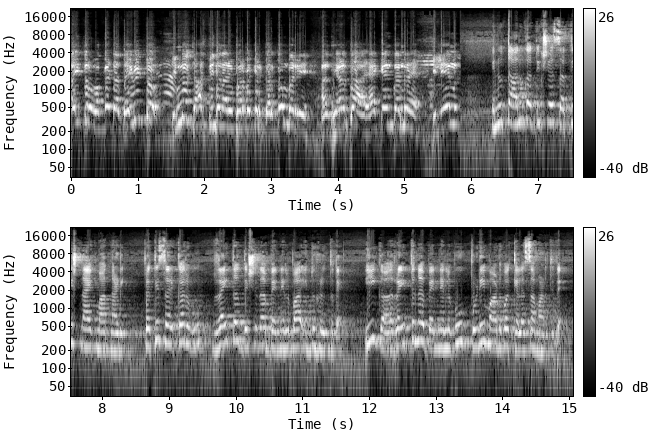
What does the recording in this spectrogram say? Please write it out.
ರೈತರು ಒಗ್ಗಟ್ಟ ದಯವಿಟ್ಟು ಇನ್ನೂ ಜಾಸ್ತಿ ಜನ ನೀವು ಬರ್ಬೇಕಿದ್ರೆ ಕರ್ಕೊಂಬರ್ರಿ ಅಂತ ಹೇಳ್ತಾ, ಯಾಕೆಂತಂದ್ರೆ ಇಲ್ಲೇನು ಇನ್ನು ತಾಲೂಕು ಅಧ್ಯಕ್ಷ ಸತೀಶ್ ನಾಯಕ್ ಮಾತನಾಡಿ, ಪ್ರತಿ ಸರ್ಕಾರವು ರೈತ ದೇಶದ ಬೆನ್ನೆಲುಬ ಎಂದು ಹೇಳುತ್ತದೆ. ಈಗ ರೈತನ ಬೆನ್ನೆಲುಬು ಪುಡಿ ಮಾಡುವ ಕೆಲಸ ಮಾಡುತ್ತಿದೆ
